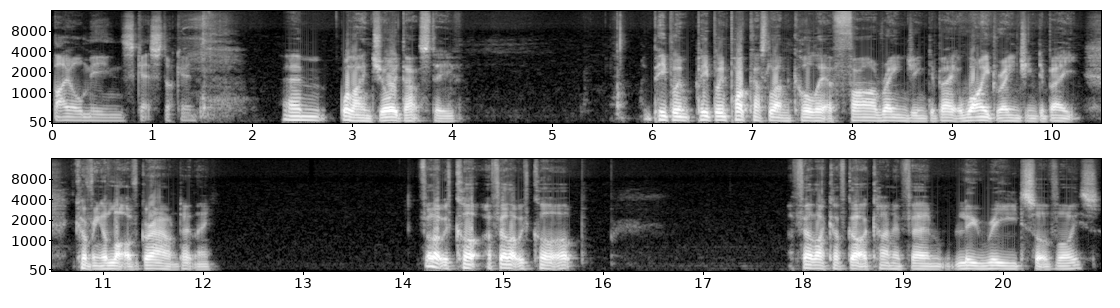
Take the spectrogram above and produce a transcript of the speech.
by all means, get stuck in. Um, well, I enjoyed that, Steve. People in people in podcast land call it a far-ranging debate, a wide-ranging debate, covering a lot of ground, don't they? Feel like we've caught. I feel like we've caught up. I feel like I've got a kind of um, Lou Reed sort of voice.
